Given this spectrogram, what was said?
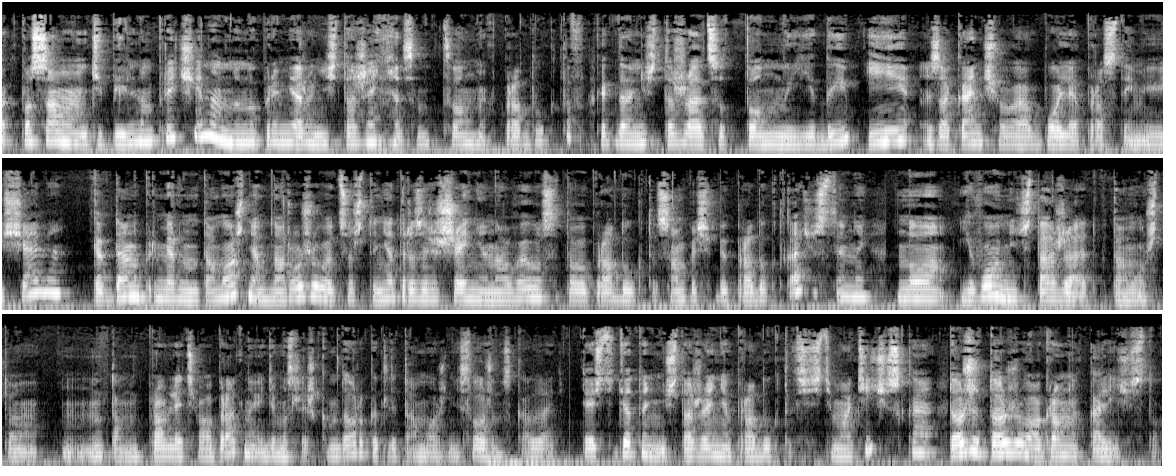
как по самым дебильным причинам, ну, например, уничтожение санкционных продуктов, когда уничтожаются тонны еды, и заканчивая более простыми вещами, когда, например, на таможне обнаруживается, что нет разрешения на вывоз этого продукта. Сам по себе продукт качественный, но его уничтожают, потому что ну, там, отправлять его обратно, видимо, слишком дорого для таможни, сложно сказать. То есть идет уничтожение продуктов систематическое, тоже тоже в огромных количествах.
